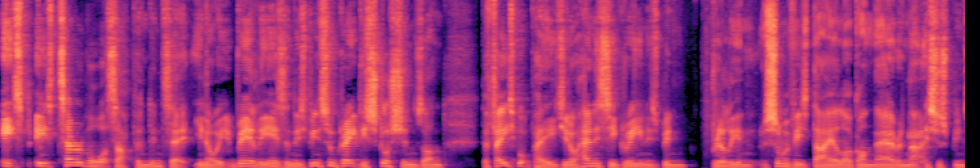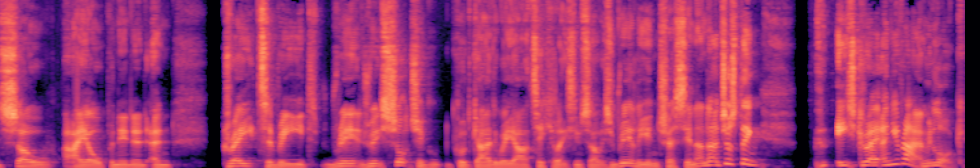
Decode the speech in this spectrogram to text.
it's it's terrible what's happened, isn't it? You know, it really is. And there's been some great discussions on the Facebook page. You know, Hennessy Green has been brilliant. Some of his dialogue on there, and that has just been so eye opening and and great to read. Re- such a good guy the way he articulates himself. It's really interesting, and I just think it's great. And you're right. I mean, look,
